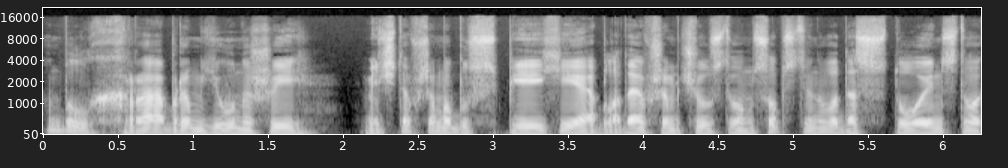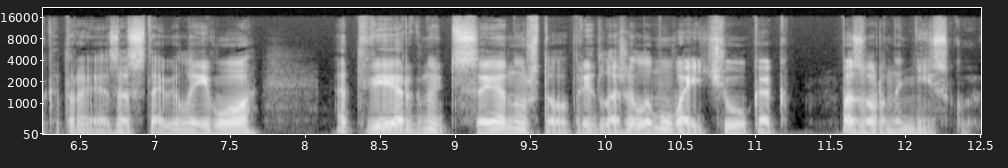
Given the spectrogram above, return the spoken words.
он был храбрым юношей, мечтавшим об успехе, обладавшим чувством собственного достоинства, которое заставило его отвергнуть цену, что предложил ему Вайчу как позорно низкую.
